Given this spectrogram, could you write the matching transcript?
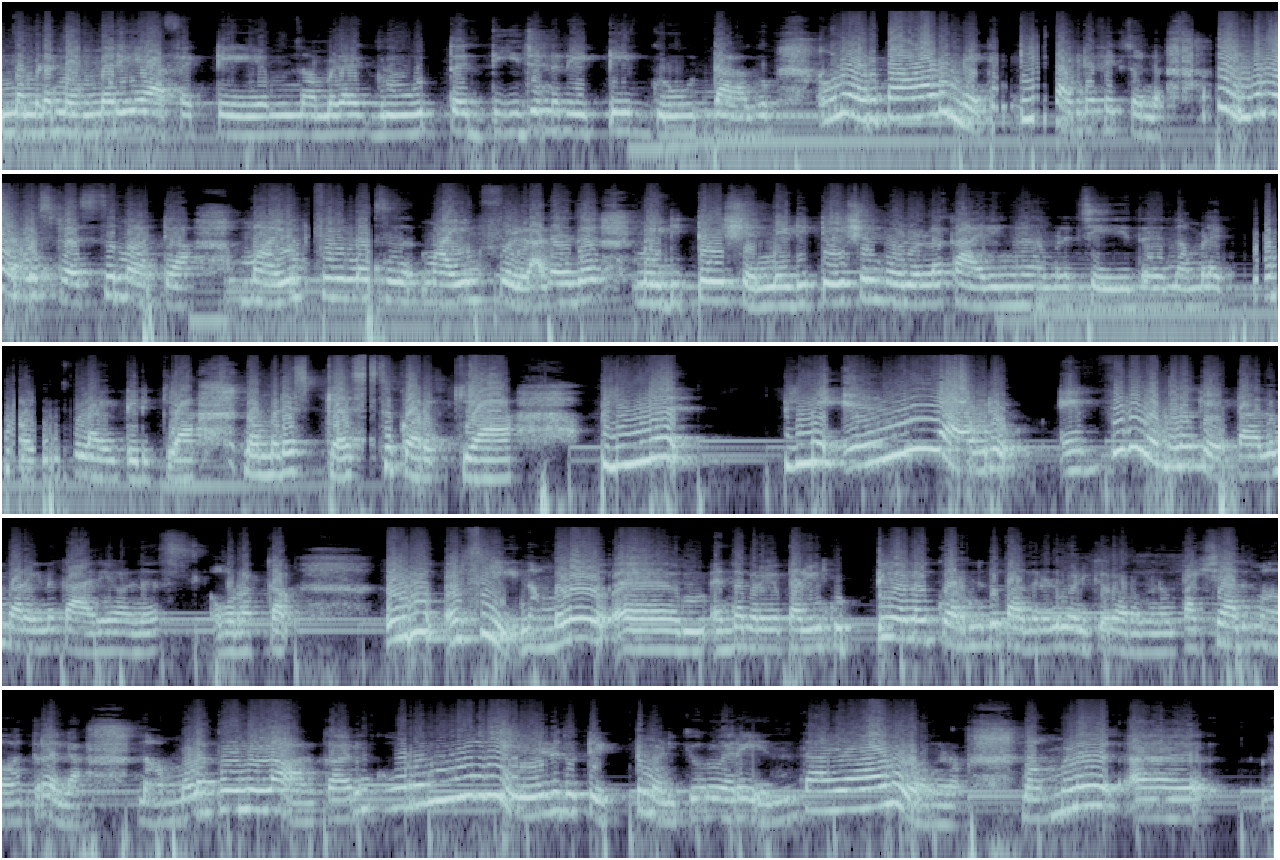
നമ്മുടെ മെമ്മറിയെ അഫക്റ്റ് ചെയ്യും. നമ്മുടെ ഗ്രോത്ത് ഡീജനറേറ്റീവ് ഗ്രോത്ത് ആകും. അങ്ങനെ ഒരുപാട് നെഗറ്റീവ് സൈഡ് എഫക്ട്സ് ഉണ്ട്. അപ്പൊ എങ്ങനെയാണ് സ്ട്രെസ് മാറ്റുക? മൈൻഡ്ഫുൾനെസ് മൈൻഡ്ഫുൾ അതായത് മെഡിറ്റേഷൻ മെഡിറ്റേഷൻ പോലുള്ള കാര്യങ്ങൾ നമ്മൾ ചെയ്ത് നമ്മൾ എപ്പോഴും മൈൻഡ്ഫുൾ ആയിട്ടിരിക്കുക. നമ്മുടെ സ്ട്രെസ് കുറയ്ക്കുക. പിന്നെ പിന്നെ എല്ലാവരും എവിടെ നമ്മൾ കേട്ടാലും പറയുന്ന കാര്യമാണ് ഉറക്കം. ഒരു സി നമ്മൾ എന്താ പറയുക പറയും കുട്ടികൾ കുറഞ്ഞത് പന്ത്രണ്ട് മണിക്കൂർ ഉറങ്ങണം. പക്ഷെ അത് മാത്രമല്ല നമ്മളെ പോലുള്ള ആൾക്കാരും കുറഞ്ഞത് ഏഴ് തൊട്ട് എട്ട് മണിക്കൂർ വരെ എന്തായാലും ഉറങ്ങണം. നമ്മൾ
